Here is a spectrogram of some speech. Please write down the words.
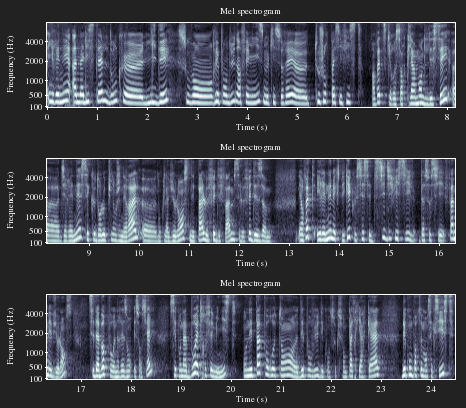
Irénée analyse-t-elle donc euh, l'idée souvent répandue d'un féminisme qui serait euh, toujours pacifiste? En fait, ce qui ressort clairement de l'essai euh, d'Irénée, c'est que dans l'opinion générale, donc la violence n'est pas le fait des femmes, c'est le fait des hommes. Et en fait, Irénée m'expliquait que si c'est si difficile d'associer femmes et violence, c'est d'abord pour une raison essentielle, c'est qu'on a beau être féministe, on n'est pas pour autant dépourvu des constructions patriarcales, des comportements sexistes,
